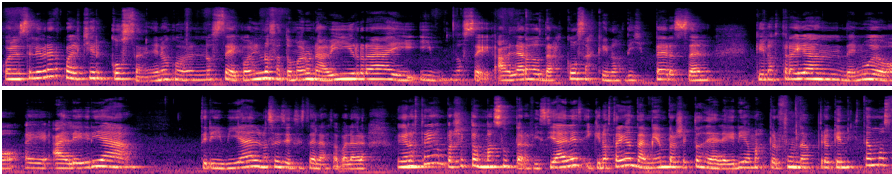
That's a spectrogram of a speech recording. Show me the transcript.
con el celebrar cualquier cosa, ¿eh? ¿no? Con, sé, con irnos a tomar una birra y, no sé, hablar de otras cosas que nos dispersen, que nos traigan de nuevo eh, alegría trivial, no sé si existe esa palabra, que nos traigan proyectos más superficiales y que nos traigan también proyectos de alegría más profunda, pero que necesitamos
